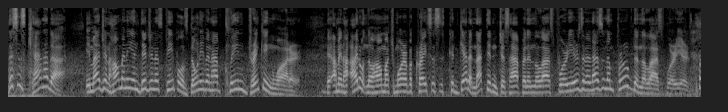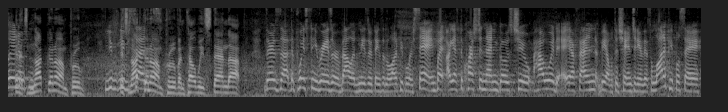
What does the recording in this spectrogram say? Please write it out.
this is Canada. Imagine how many Indigenous peoples don't even have clean drinking water. I mean, I don't know how much more of a crisis it could get, and that didn't just happen in the last four years, and it hasn't improved in the last four years, well, and know, it's not going to improve. You've, you've it's not going to improve until we stand up. There's uh, the points that you raise are valid, and these are things that a lot of people are saying. But I guess the question then goes to how would AFN be able to change any of this? A lot of people say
